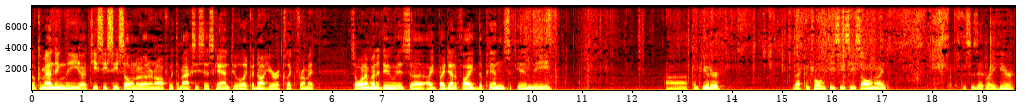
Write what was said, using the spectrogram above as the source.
So commanding the uh, TCC solenoid on and off with the MaxiSys scan tool, I could not hear a click from it. So what I'm going to do is uh, I've identified the pins in the uh, computer that control the TCC solenoid. This is it right here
